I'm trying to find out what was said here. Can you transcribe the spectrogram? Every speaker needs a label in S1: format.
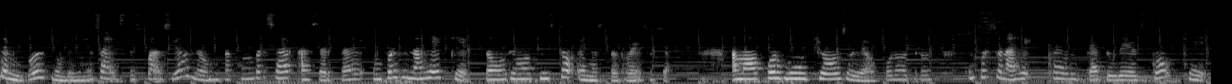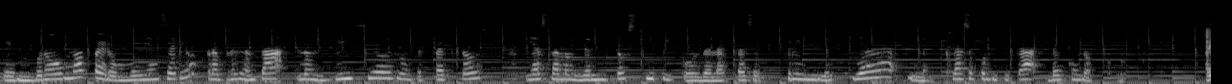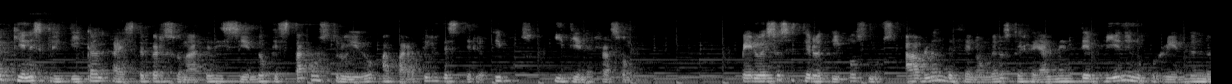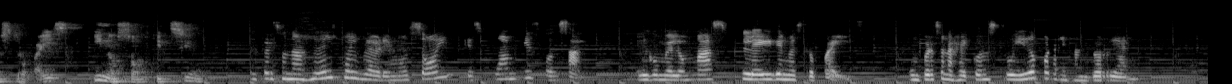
S1: tal amigos? Bienvenidos a este espacio donde vamos a conversar acerca de un personaje que todos hemos visto en nuestras redes sociales. Amado por muchos, odiado por otros, un personaje caricaturesco que en broma pero muy en serio representa los vicios, los defectos y hasta los delitos típicos de la clase privilegiada y la clase política de Colombia.
S2: Hay quienes critican a este personaje diciendo que está construido a partir de estereotipos, y tienen razón. Pero esos estereotipos nos hablan de fenómenos que realmente vienen ocurriendo en nuestro país y no son ficción.
S3: El personaje del que hablaremos hoy es Juan Piz González, el gomelo más play de nuestro país, un personaje construido por Alejandro Riani.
